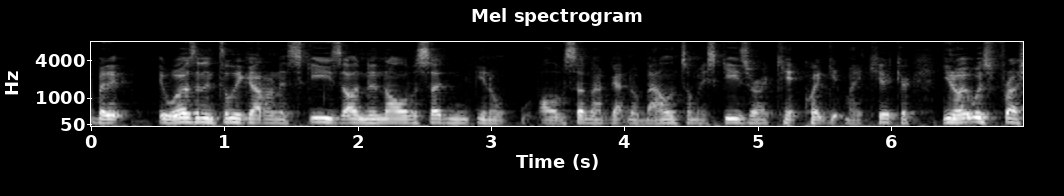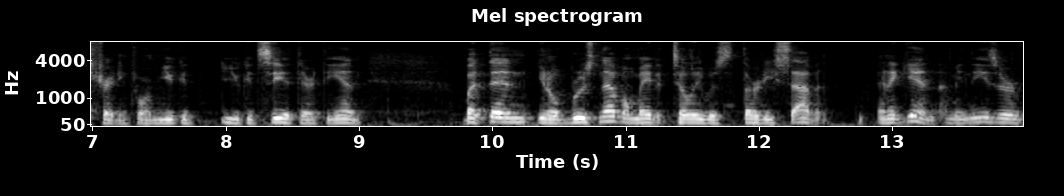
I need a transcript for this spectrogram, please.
but it, it wasn't until he got on his skis and then all of a sudden, you know, all of a sudden I've got no balance on my skis or I can't quite get my kick or you know, it was frustrating for him. You could you could see it there at the end. But then, you know, Bruce Neville made it till he was 37. And again, I mean, these are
